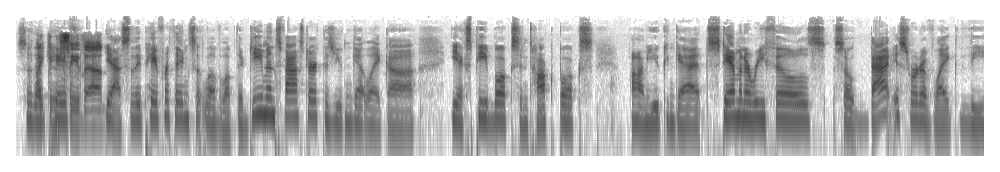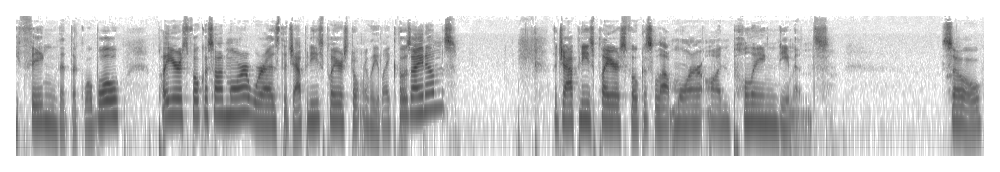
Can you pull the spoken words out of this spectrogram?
So they I can pay see f- that. Yeah, so they pay for things that level up their demons faster because you can get like uh, EXP books and talk books. Um, you can get stamina refills. So that is sort of like the thing that the global players focus on more, whereas the Japanese players don't really like those items. The Japanese players focus a lot more on pulling demons. So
